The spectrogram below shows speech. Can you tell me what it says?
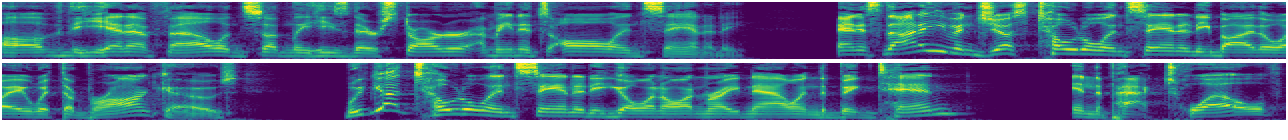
of the NFL, and suddenly he's their starter. I mean, it's all insanity. And it's not even just total insanity, by the way, with the Broncos. We've got total insanity going on right now in the Big Ten, in the Pac 12,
